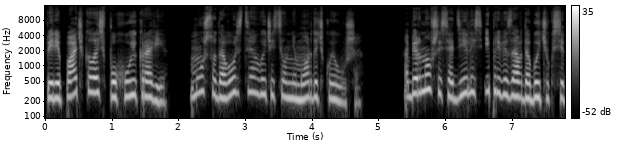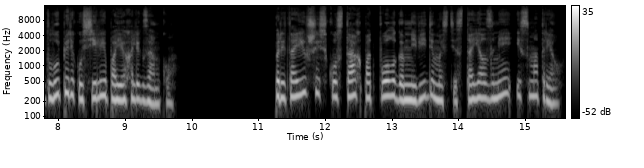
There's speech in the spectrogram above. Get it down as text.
Перепачкалась в пуху и крови. Муж с удовольствием вычистил мне мордочку и уши. Обернувшись, оделись и, привязав добычу к седлу, перекусили и поехали к замку. Притаившись в кустах под пологом невидимости, стоял змей и смотрел.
